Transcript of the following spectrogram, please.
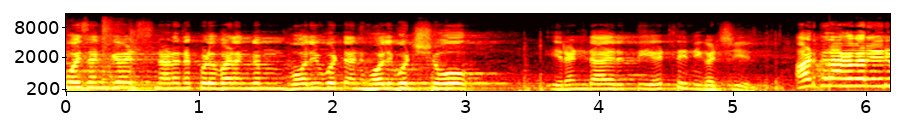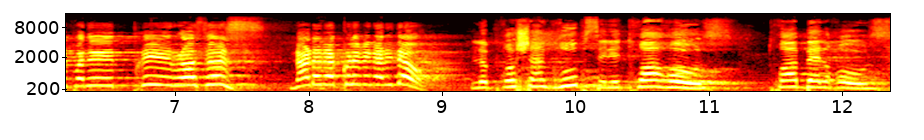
பாய்ஸ் அண்ட் கேர்ள்ஸ் நடனக்குழு வழங்கும் பாலிவுட் அண்ட் ஹாலிவுட் ஷோ இரண்டாயிரத்தி எட்டு நிகழ்ச்சியில் அடுத்ததாக வர இருப்பது three roses Le prochain groupe, c'est les Trois Roses. Trois belles roses.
